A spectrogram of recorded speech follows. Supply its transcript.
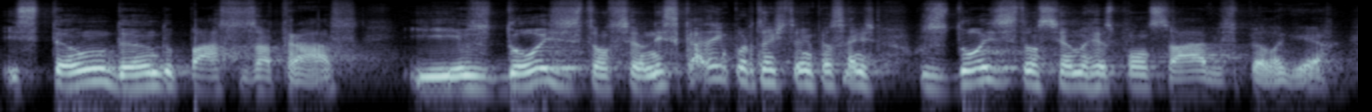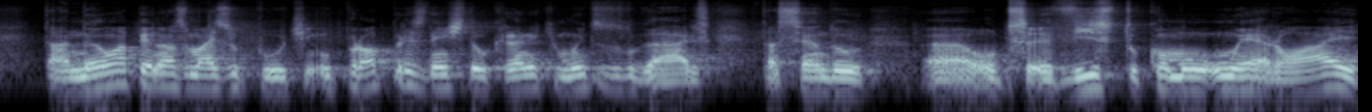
estão dando passos atrás e os dois estão sendo, nesse caso é importante também pensar nisso, os dois estão sendo responsáveis pela guerra, tá? não apenas mais o Putin, o próprio presidente da Ucrânia, que em muitos lugares está sendo uh, visto como um herói,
